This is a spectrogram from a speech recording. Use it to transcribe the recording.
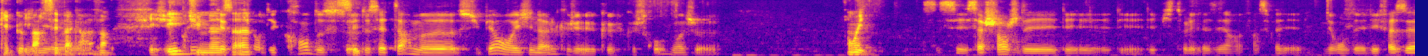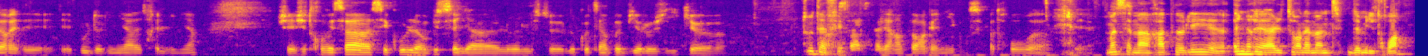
quelque part, c'est pas euh, grave. hein. Et j'ai pris une capture d'écran de, ce- de cette arme euh, super originale que, que, que je trouve. Moi, je, Oui, c'est, ça change des, des, des, des pistolets laser, enfin, c'est pas des, des, phasers et des, des boules de lumière, des traits de lumière. J'ai, trouvé ça assez cool. En plus, il y a le, le, ce- le côté un peu biologique. euh, tout à enfin, fait. ça, ça a l'air un peu organique, on sait pas trop. euh, Moi, ça m'a rappelé euh, Unreal Tournament 2003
